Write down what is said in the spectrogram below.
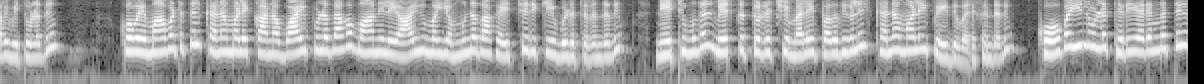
அறிவித்துள்ளது. கோவை மாவட்டத்தில் கனமழைக்கான வாய்ப்புள்ளதாக வானிலை ஆய்வு மையம் முன்னதாக எச்சரிக்கை விடுத்திருந்தது. நேற்று முதல் மேற்கு தொடர்ச்சி மலைப்பகுதிகளில் கனமழை பெய்து வருகின்றது. கோவையில் உள்ள திரையரங்கத்தில்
